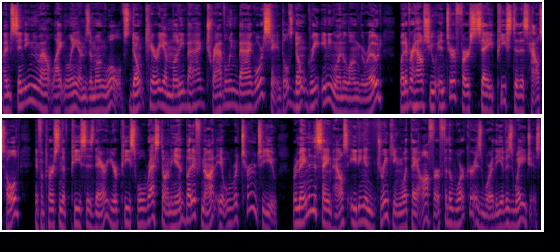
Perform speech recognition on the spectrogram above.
I'm sending you out like lambs among wolves. Don't carry a money bag, traveling bag, or sandals. Don't greet anyone along the road. Whatever house you enter, first say peace to this household. If a person of peace is there, your peace will rest on him, but if not, it will return to you. Remain in the same house, eating and drinking what they offer, for the worker is worthy of his wages.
